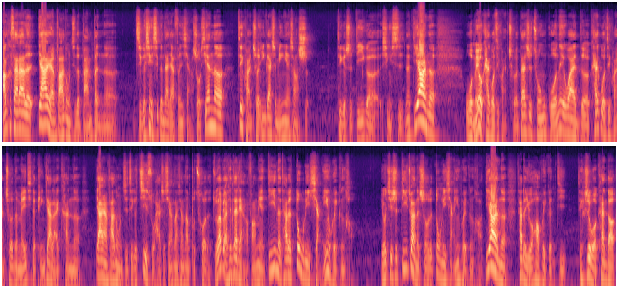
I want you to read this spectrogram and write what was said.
昂克赛拉的压燃发动机的版本呢，几个信息跟大家分享。首先呢，这款车应该是明年上市。这个是第一个信息。那第二呢？我没有开过这款车，但是从国内外的开过这款车的媒体的评价来看呢，压燃发动机这个技术还是相当相当不错的。主要表现在两个方面：第一呢，它的动力响应会更好，尤其是低转的时候的动力响应会更好；第二呢，它的油耗会更低。这是我看到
